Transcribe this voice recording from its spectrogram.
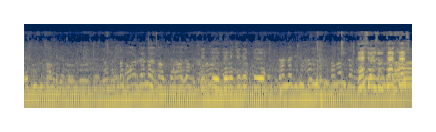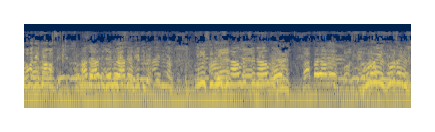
Beşinci son gidiyorsun. Bitti. Seninki bitti. Sen de bizim kızımızın tamam mı canım? Ters veriyorsun. Ters ters. Baba diye tarafa baksın. Hadi hadi geliyor hadi. Gel. İyisin iyisin aldık seni aldık. Evet. Tahtayı alın. Buradayız buradayız.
